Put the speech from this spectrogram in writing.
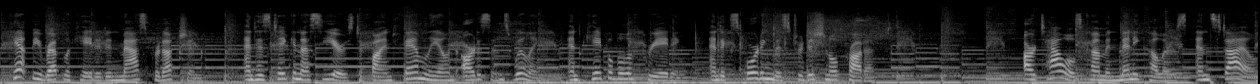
can't be replicated in mass production and has taken us years to find family-owned artisans willing and capable of creating and exporting this traditional product. Our towels come in many colors and styles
